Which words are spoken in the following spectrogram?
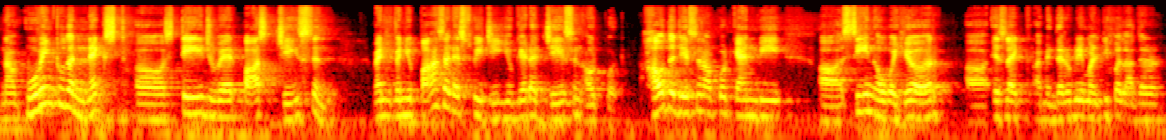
now moving to the next uh, stage where pass json when, when you pass that svg you get a json output how the json output can be uh, seen over here uh, is like i mean there will be multiple other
